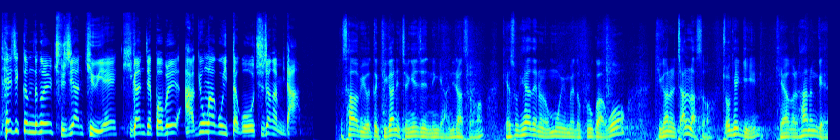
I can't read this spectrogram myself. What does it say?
퇴직금 등을 주지 않기 위해 기간제법을 악용하고 있다고 주장합니다. 사업이 어떤 기간이 정해져 있는 게 아니라서 계속 해야 되는 업무임에도 불구하고 기간을 잘라서 쪼개기 계약을 하는 게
